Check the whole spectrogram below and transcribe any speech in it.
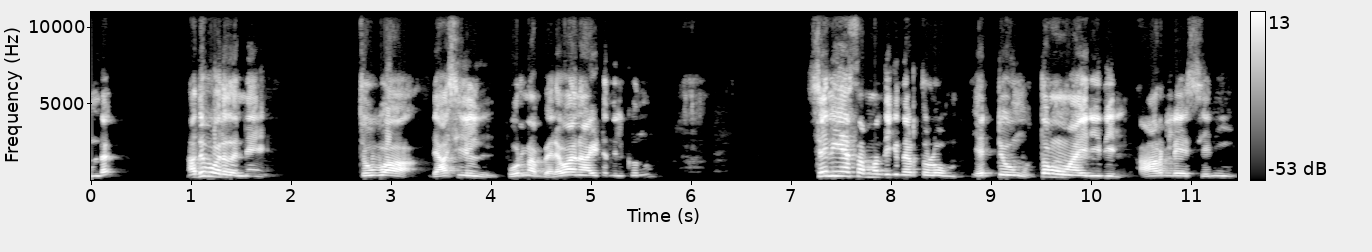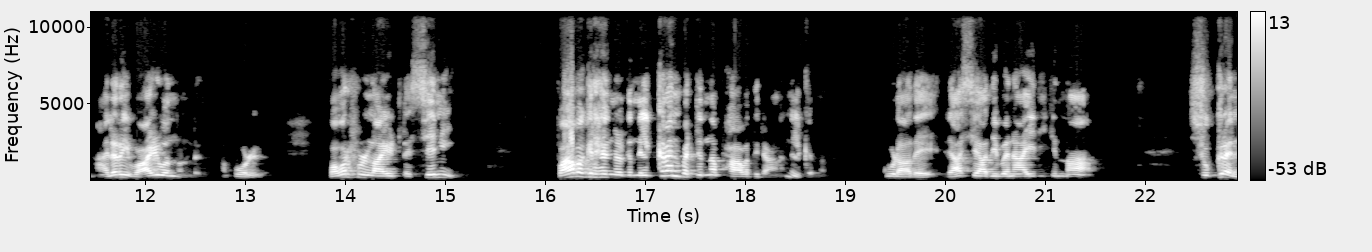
ഉണ്ട്. അതുപോലെ തന്നെ ചൊവ്വ രാശിയിൽ പൂർണ ബലവാനായിട്ട് നിൽക്കുന്നു. ശനിയെ സംബന്ധിക്കുന്നിടത്തോളം ഏറ്റവും ഉത്തമമായ രീതിയിൽ ആറിലെ ശനി അലറി വാഴുവെന്നുണ്ട് അപ്പോൾ പവർഫുൾ ആയിട്ട് ശനി പാപഗ്രഹങ്ങൾക്ക് നിൽക്കാൻ പറ്റുന്ന ഭാവത്തിലാണ് നിൽക്കുന്നത്. കൂടാതെ രാശ്യാധിപനായിരിക്കുന്ന ശുക്രൻ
